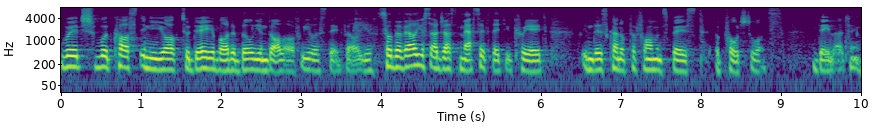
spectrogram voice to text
which would cost in New York today about a billion dollar of real estate value. So the values are just massive that you create in this kind of performance-based approach towards daylighting.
